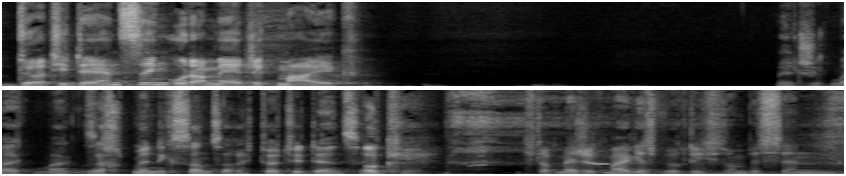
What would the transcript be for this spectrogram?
Dirty Dancing oder Magic Mike? Magic Mike Mike sagt mir nichts, dann sage ich Dirty Dancing. Okay. Ich glaube, Magic Mike ist wirklich so ein bisschen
